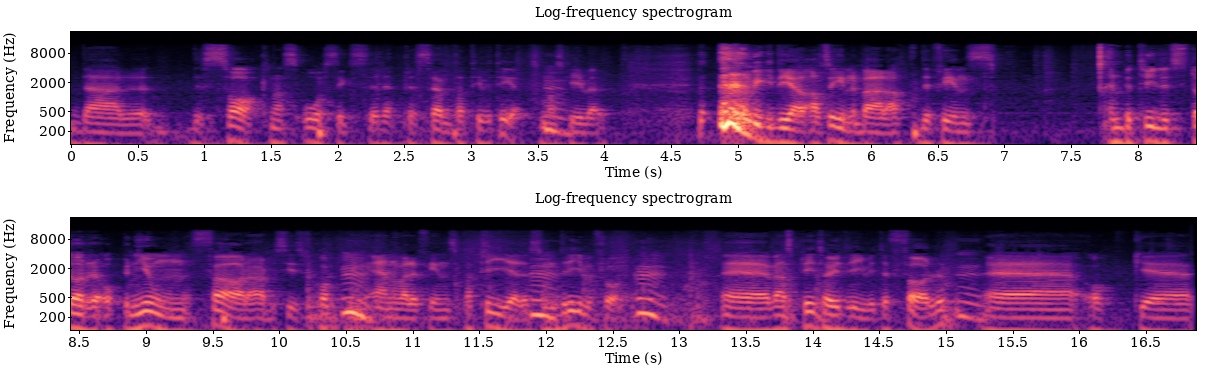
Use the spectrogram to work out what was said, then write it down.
där det saknas åsiktsrepresentativitet som man Mm. skriver. Vilket det alltså innebär att det finns en betydligt större opinion för arbetstidsförkortning Mm. än vad det finns partier som Mm. driver frågan. Mm. Eh, Vänsterpartiet har ju drivit det förr. Mm. Eh, och, eh,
